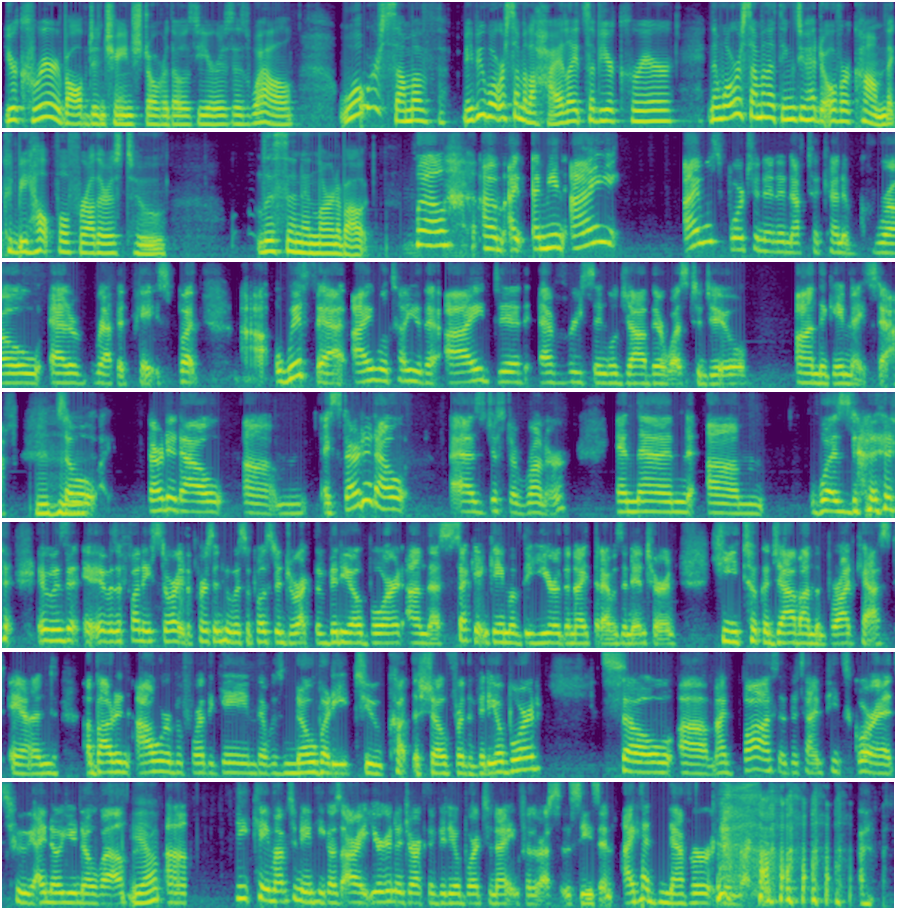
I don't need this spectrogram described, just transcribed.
your career evolved and changed over those years as well. What were some of maybe what were some of the highlights of your career? And then what were some of the things you had to overcome that could be helpful for others to listen and learn about? Well, um, I, I mean, I I was fortunate enough to kind of grow at a rapid pace. But uh, with that, I will tell you that I did every single job there was to do on the game night staff. Mm-hmm. So started out, um, I started out as just a runner and then um, was it was it was a funny story. The person who was supposed to direct the video board on the second game of the year, the night that I was an intern, he took a job on the broadcast. And about an hour before the game, there was nobody to cut the show for the video board. So uh, my boss at the time, Pete Skoritz, who I know you know well, yeah. Um, he came up to me and he goes, "All right, you're going to direct the video board tonight and for the rest of the season." I had never directed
